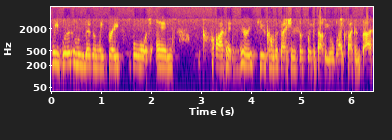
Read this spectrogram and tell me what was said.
we work and we live and we breathe sport, and I've had very few conversations this week about the All Blacks, I can say.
